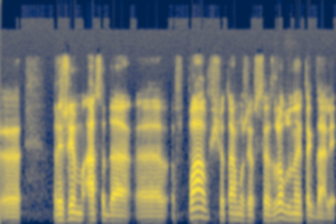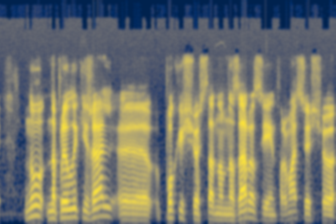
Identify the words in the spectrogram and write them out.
е, режим Асада е, впав, що там уже все зроблено і так далі. Ну, на превеликий жаль, е, поки що станом на зараз є інформація, що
